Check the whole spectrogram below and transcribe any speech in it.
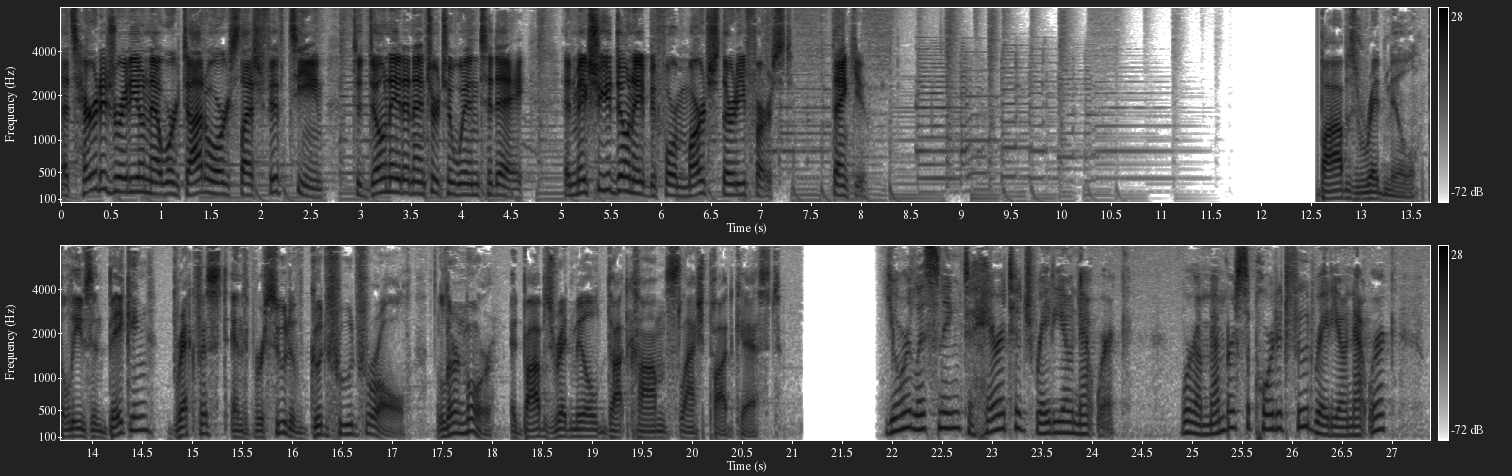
That's heritageradionetwork.org slash 15 to donate and enter to win today. And make sure you donate before March 31st. Thank you. Bob's Red Mill believes in baking, breakfast, and the pursuit of good food for all. Learn more at bobsredmill.com slash podcast. You're listening to Heritage Radio Network. We're a member-supported food radio network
